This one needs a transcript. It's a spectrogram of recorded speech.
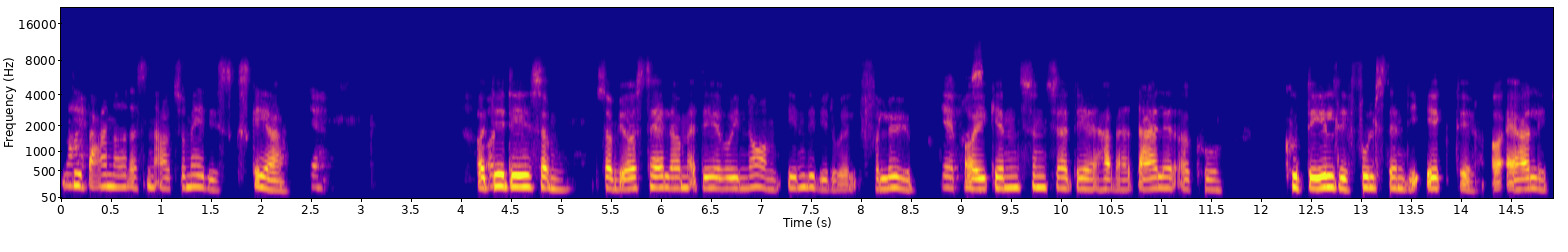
Nej. det er bare noget, der sådan automatisk sker. Ja. Og, og det er det, som, som vi også taler om, at det er jo enormt individuelt forløb. Ja, og igen synes jeg, det har været dejligt at kunne kunne dele det fuldstændig ægte og ærligt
